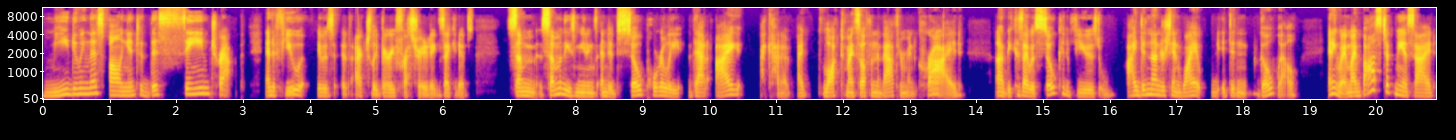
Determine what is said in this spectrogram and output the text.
me doing this, falling into this same trap, and a few, it was actually very frustrated executives. Some some of these meetings ended so poorly that I I kind of I locked myself in the bathroom and cried uh, because I was so confused. I didn't understand why it, it didn't go well. Anyway, my boss took me aside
